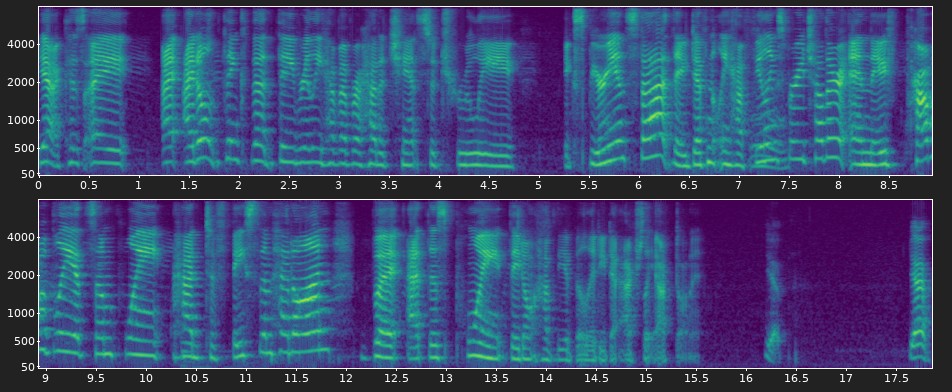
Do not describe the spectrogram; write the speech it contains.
Yeah, because I, I I don't think that they really have ever had a chance to truly experience that. They definitely have feelings Mm. for each other, and they've probably at some point had to face them head on. But at this point, they don't have the ability to actually act on it. Yep. Yeah,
